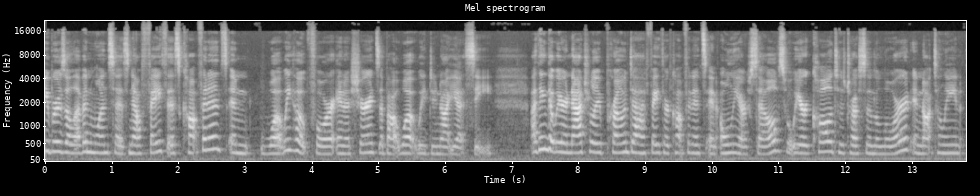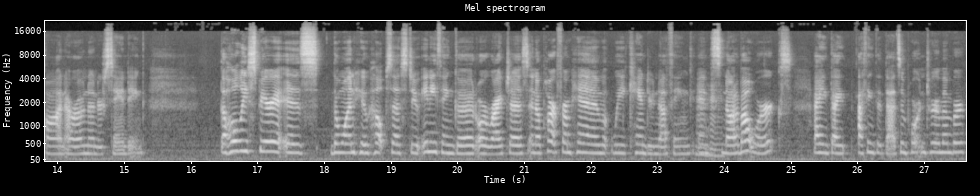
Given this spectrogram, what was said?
Hebrews 11:1 says, "Now faith is confidence in what we hope for and assurance about what we do not yet see." I think that we are naturally prone to have faith or confidence in only ourselves, but we are called to trust in the Lord and not to lean on our own understanding. The Holy Spirit is the one who helps us do anything good or righteous, and apart from Him, we can do nothing. And it's mm-hmm. not about works. I think that I think that that's important to remember.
